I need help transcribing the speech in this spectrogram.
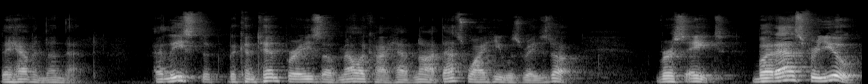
They haven't done that. At least the, the contemporaries of Malachi have not. That's why he was raised up. Verse 8. But as for you,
